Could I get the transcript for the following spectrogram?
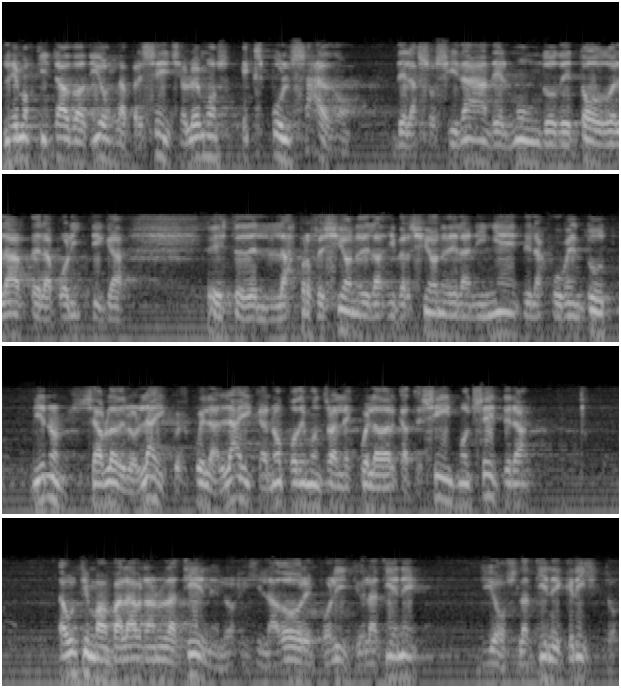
Le hemos quitado a Dios la presencia, lo hemos expulsado de la sociedad, del mundo, de todo, el arte, de la política, este, de las profesiones, de las diversiones, de la niñez, de la juventud. ¿Vieron? Se habla de lo laico, escuela laica, no podemos entrar en la escuela a dar catecismo, etcétera. La última palabra no la tienen los legisladores políticos, la tiene Dios, la tiene Cristo.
